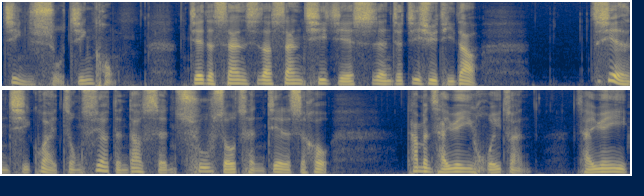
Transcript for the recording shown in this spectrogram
尽属惊恐。接着三十四到三十七节，诗人就继续提到，这些人很奇怪，总是要等到神出手惩戒的时候，他们才愿意回转，才愿意。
